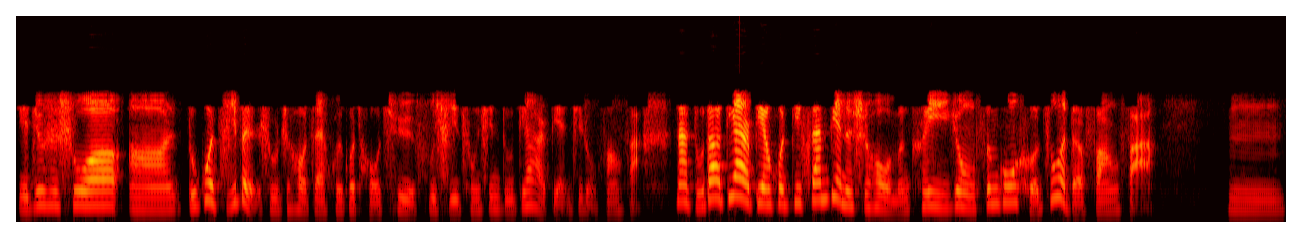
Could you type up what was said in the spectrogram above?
也就是说，嗯，读过几本书之后，再回过头去复习，重新读第二遍这种方法。那读到第二遍或第三遍的时候，我们可以用分工合作的方法，嗯，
